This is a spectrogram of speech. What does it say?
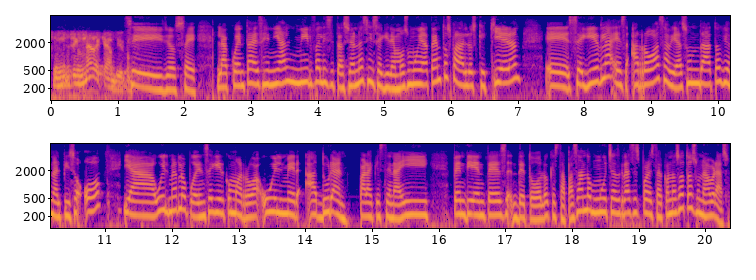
sin, nada cambio. Sí, yo sé. La cuenta es genial, mil felicitaciones y seguiremos muy atentos. Para los que quieran eh, seguirla es arroba sabías un dato guion al piso o y a Wilmer lo pueden seguir como arroba Wilmer a Durán para que estén ahí pendientes de todo lo que está pasando. Muchas gracias por estar con nosotros. Un abrazo.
